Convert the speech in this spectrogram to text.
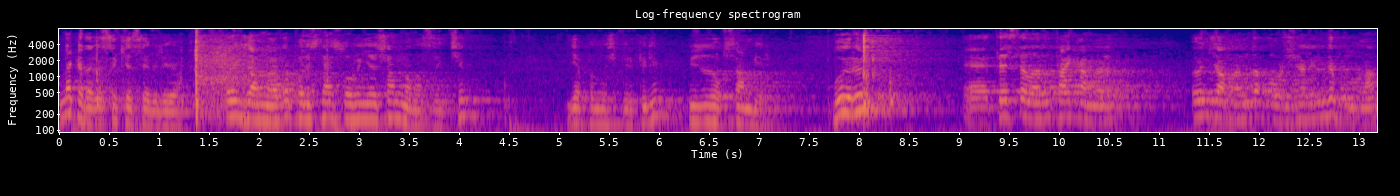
ne kadar ısı kesebiliyor? Ön camlarda polisten sorun yaşanmaması için yapılmış bir film. %91. Bu ürün e, Tesla'ların, Taycan'ların ön camlarında orijinalinde bulunan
